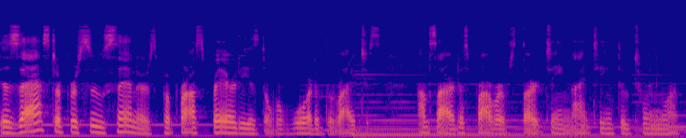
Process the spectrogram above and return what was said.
Disaster pursues sinners, but prosperity is the reward of the righteous. I'm sorry, that's Proverbs 13, 19 through 21.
